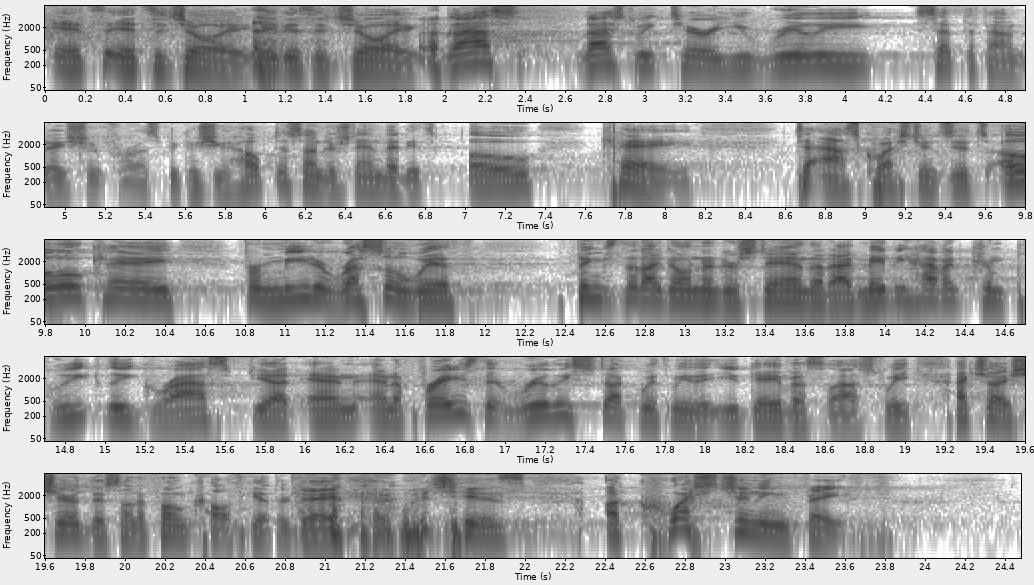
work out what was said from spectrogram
It's, it's a joy. It is a joy. last, last week, Terry, you really set the foundation for us because you helped us understand that it's okay to ask questions. It's okay for me to wrestle with things that I don't understand, that I maybe haven't completely grasped yet. And, and a phrase that really stuck with me that you gave us last week, actually, I shared this on a phone call the other day, which is a questioning faith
